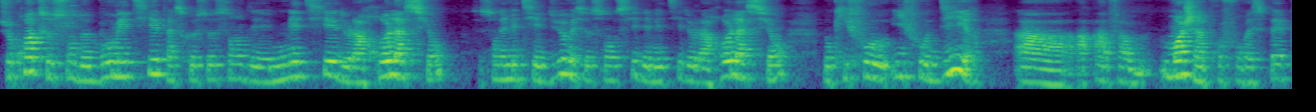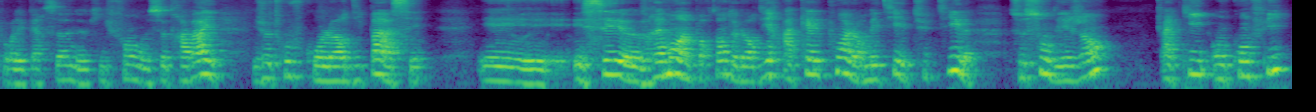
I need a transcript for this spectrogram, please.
je crois que ce sont de beaux métiers parce que ce sont des métiers de la relation. Ce sont des métiers durs, mais ce sont aussi des métiers de la relation. Donc il faut, il faut dire, à, enfin, moi j'ai un profond respect pour les personnes qui font ce travail. Je trouve qu'on ne leur dit pas assez. Et, et c'est euh, vraiment important de leur dire à quel point leur métier est utile. Ce sont des gens à qui on confie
